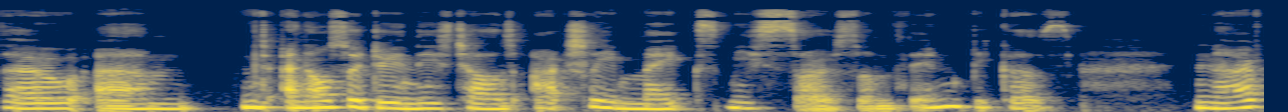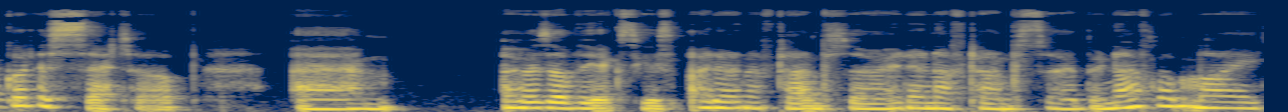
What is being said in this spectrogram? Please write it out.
So um and also doing these challenges actually makes me sew something because now I've got a setup um I always have the excuse, I don't have time to sew, I don't have time to sew. But now I've got my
